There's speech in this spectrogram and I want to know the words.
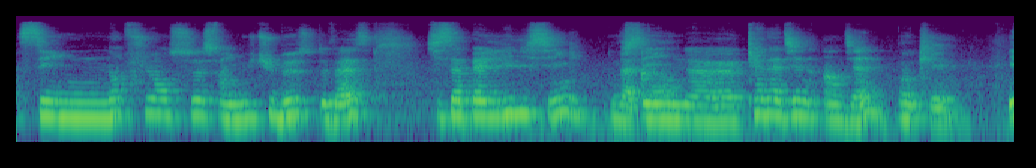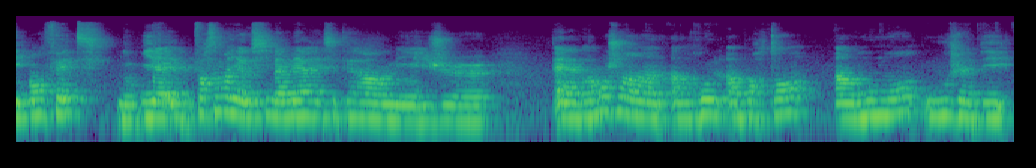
C'est une influenceuse, enfin une youtubeuse de base qui s'appelle Lily Singh. C'est une euh, Canadienne indienne. Ok. Et en fait, donc il y a, forcément il y a aussi ma mère, etc. hein, mais je, elle a vraiment joué un, un rôle important à un moment où j'avais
